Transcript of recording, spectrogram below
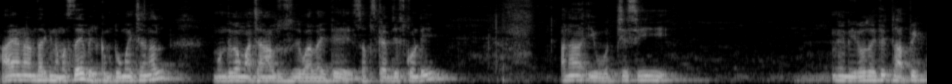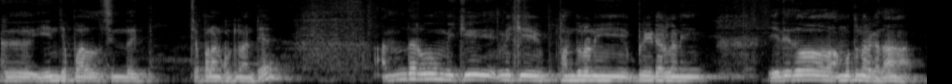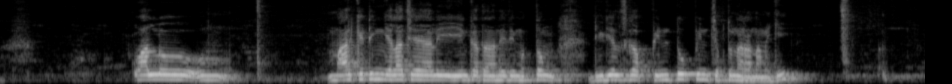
Hi అన్న అందరికీ నమస్తే. వెల్కమ్ టు మై ఛానల్ ముందుగా మా ఛానల్ చూసే వాళ్ళైతే సబ్స్క్రైబ్ చేసుకోండి. అన్న ఇవి వచ్చేసి నేను ఈరోజు అయితే టాపిక్ ఏం చెప్పాల్సింది చెప్పాలనుకుంటున్నా అంటే అందరూ మీకు మీకు పందులని బ్రీడర్లని ఏదేదో అమ్ముతున్నారు కదా. వాళ్ళు మార్కెటింగ్ ఎలా చేయాలి ఏం కథ అనేది మొత్తం డీటెయిల్స్గా పిన్ టు పిన్ చెప్తున్నారు అన్న మీకు?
